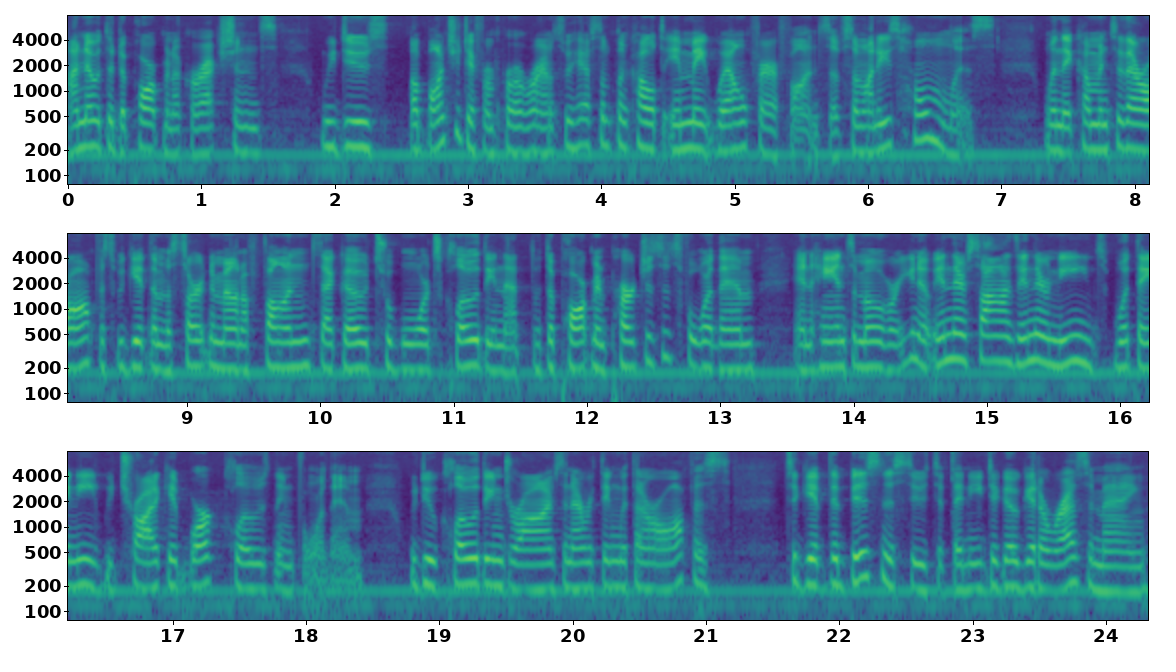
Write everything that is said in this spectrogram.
I know at the department of corrections we do a bunch of different programs. We have something called inmate welfare funds. So if somebody's homeless when they come into their office, we give them a certain amount of funds that go towards clothing that the department purchases for them and hands them over, you know, in their size, in their needs, what they need. We try to get work clothing for them. We do clothing drives and everything within our office to give them business suits if they need to go get a resume.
